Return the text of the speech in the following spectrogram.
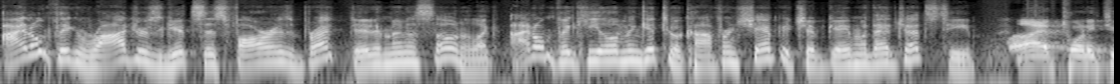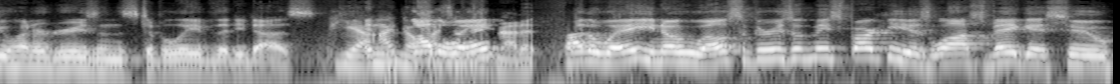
I don't think Rodgers gets as far as Brett did in Minnesota. Like, I don't think he'll even get to a conference championship game with that Jets team. Well, I have 2,200 reasons to believe that he does. Yeah, And I know. By I the way, bet it. by the way, you know who else agrees with me, Sparky? Is Las Vegas, who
